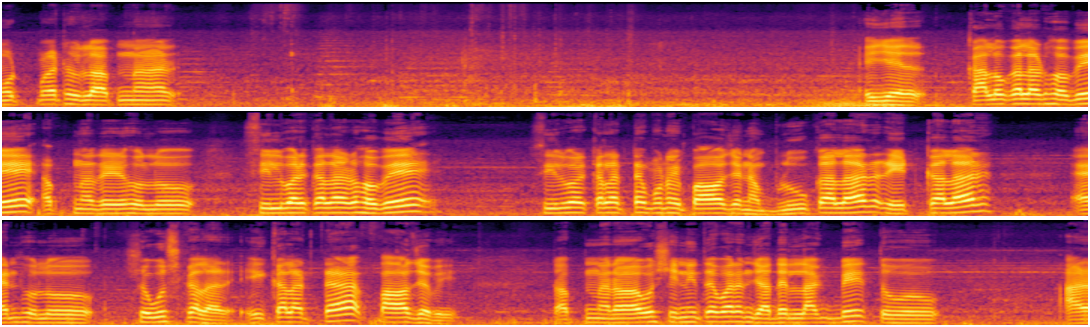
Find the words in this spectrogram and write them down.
মোটমাট হলো আপনার এই যে কালো কালার হবে আপনাদের হলো সিলভার কালার হবে। সিলভার কালারটা মনে হয় পাওয়া যায় না blue colour red colour and হলো সবুজ কালার এই কালারটা পাওয়া যাবে। তো আপনারা অবশ্যই নিতে পারেন, যাদের লাগবে। তো, আর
